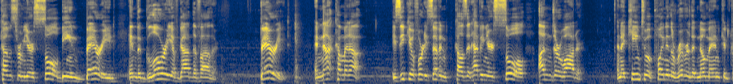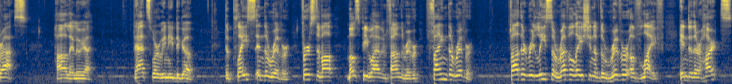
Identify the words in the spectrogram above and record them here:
comes from your soul being buried in the glory of God the Father. Buried and not coming up. Ezekiel 47 calls it having your soul underwater. And I came to a point in the river that no man could cross. Hallelujah. That's where we need to go. The place in the river. First of all, most people haven't found the river. Find the river. Father, release a revelation of the river of life into their hearts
